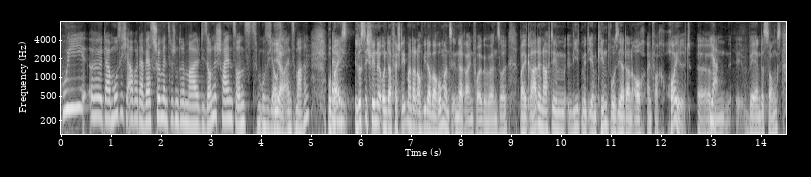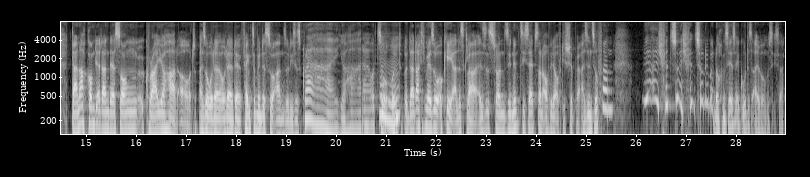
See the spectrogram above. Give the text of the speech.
hui, äh, da muss ich aber, da wäre es schön, wenn zwischendrin mal die Sonne scheint, sonst muss ich auch Ja. so eins machen. Wobei Ähm, ich lustig finde, und da versteht man dann auch wieder, warum man es in der Reihenfolge hören soll, weil gerade nach dem Lied mit ihrem Kind, wo sie ja dann auch einfach heult ähm, Ja. während des Songs, danach kommt ja dann der Song Cry Your Heart Out. Also oder, oder der fängt zumindest so an, so dieses Cry Your Heart Out. So. Mhm. Und, und da dachte ich mir so, okay, alles klar. Es ist schon, sie nimmt sich selbst dann auch wieder auf die Schippe. Also insofern, ja, ich finde es ich find's schon immer noch ein sehr, sehr gutes Album, muss ich sagen.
